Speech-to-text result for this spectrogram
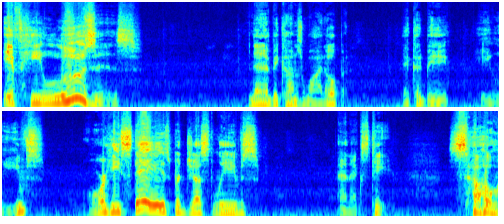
If he loses, then it becomes wide open. It could be he leaves, or he stays but just leaves NXT. So,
